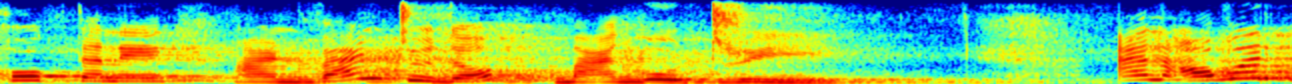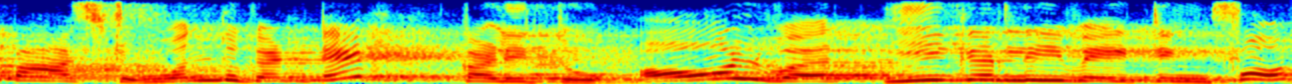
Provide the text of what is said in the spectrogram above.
ಹೋಗ್ತಾನೆ. And went to the mango tree ಆ್ಯನ್ ಅವರ್ ಪಾಸ್ಟ್ ಒಂದು ಗಂಟೆ ಕಳಿತು all are eagerly waiting for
